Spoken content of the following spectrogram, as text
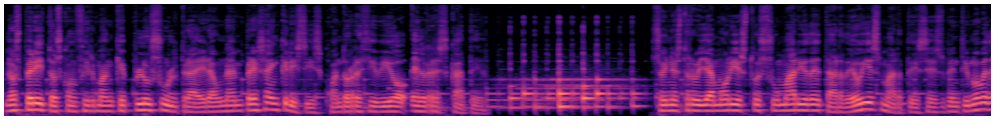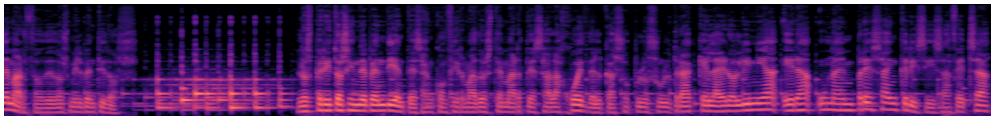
Los peritos confirman que Plus Ultra era una empresa en crisis cuando recibió el rescate. Soy Néstor Villamor y esto es Sumario de Tarde. Hoy es martes, es 29 de marzo de 2022. Los peritos independientes han confirmado este martes a la juez del caso Plus Ultra que la aerolínea era una empresa en crisis a fecha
